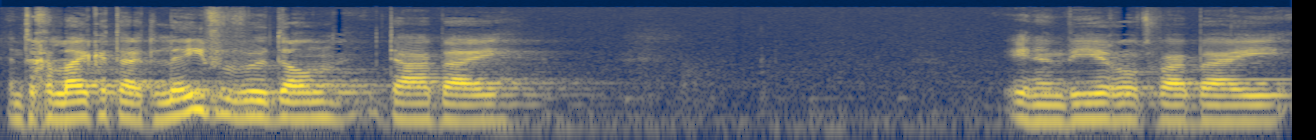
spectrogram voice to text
En tegelijkertijd leven we dan daarbij in een wereld waarbij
